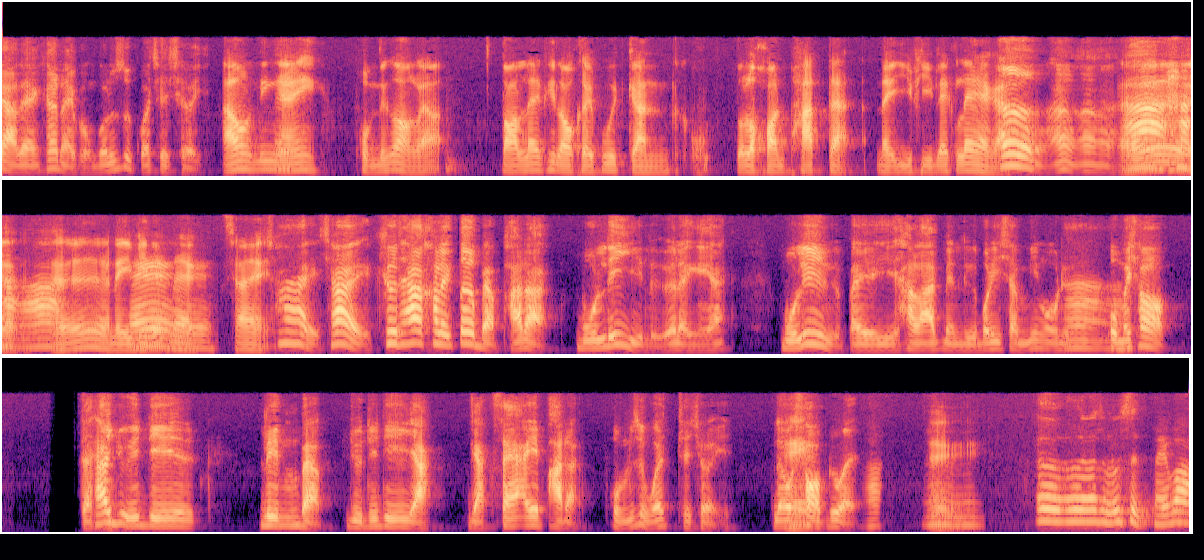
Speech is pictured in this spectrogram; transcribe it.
ด่าแรงแค่ไหนผมก็รู้สึกว่าเฉยเอ้านี่ไง ผมนึกออกแล้ว ตอนแรกที่เราเคยพูดกันตัวละครพัดอะใน EP แรกๆๆอะเออเออเออเออเออใน EP แรกๆใช่ ใช่ใช่คือถ้า character แบบพัดอะบูลลี่หรืออะไรเงี้ยบูลลี่หรือไป harassment หรือ body shaming คนอื่นอ่าผมไม่ชอบ แต่ถ้าอยู่ดีๆลินแบบอยู่ดีๆอยากอยากแซะไอ้พัดอะผมรู้สึกว่าเฉยๆแล้วเออชอบด้วยเออเออเออเราจะรู้สึกไหมว่า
